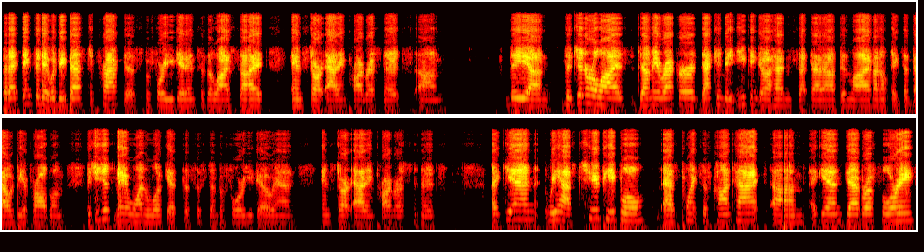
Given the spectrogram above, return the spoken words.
But I think that it would be best to practice before you get into the live site and start adding progress notes. Um, the um, the generalized dummy record that can be you can go ahead and set that up in live. I don't think that that would be a problem, but you just may want to look at the system before you go in and start adding progress notes. Again, we have two people as points of contact. Um, again, Deborah Flory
